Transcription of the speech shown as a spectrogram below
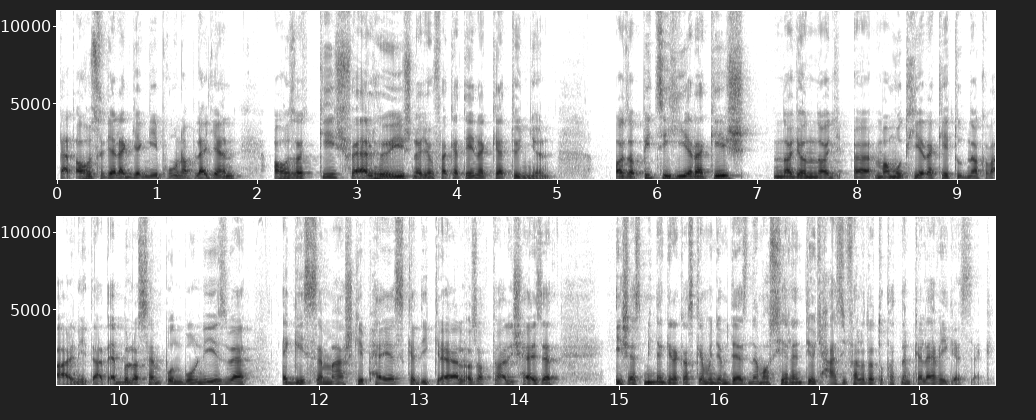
Tehát ahhoz, hogy a leggyengébb hónap legyen, ahhoz a kis felhő is nagyon feketének kell tűnjön. Az a pici hírek is nagyon nagy mamut híreké tudnak válni. Tehát ebből a szempontból nézve egészen másképp helyezkedik el az aktuális helyzet, és ezt mindenkinek azt kell mondjam, de ez nem azt jelenti, hogy házi feladatokat nem kell elvégezzek.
